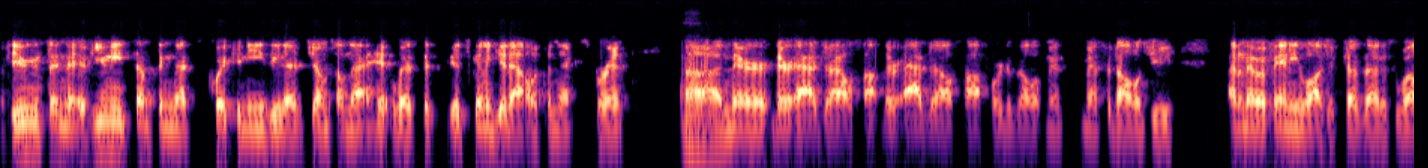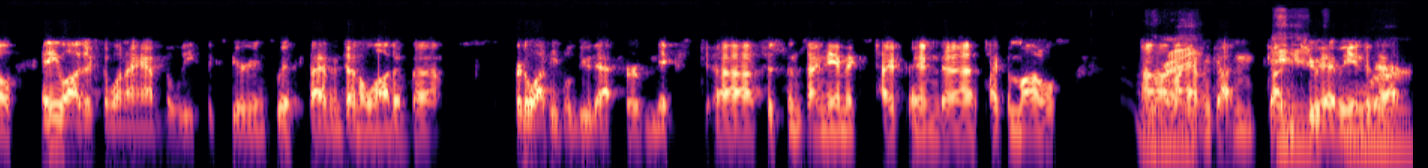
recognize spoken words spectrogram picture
If you can send it, if you need something that's quick and easy that jumps on that hit list, it's, it's going to get out with the next sprint. Uh, and their their agile their agile software development methodology. I don't know if AnyLogic does that as well. AnyLogic's the one I have the least experience with because I haven't done a lot of uh, heard a lot of people do that for mixed uh, systems dynamics type and uh, type of models. Um, right. I haven't gotten gotten and too heavy into that.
